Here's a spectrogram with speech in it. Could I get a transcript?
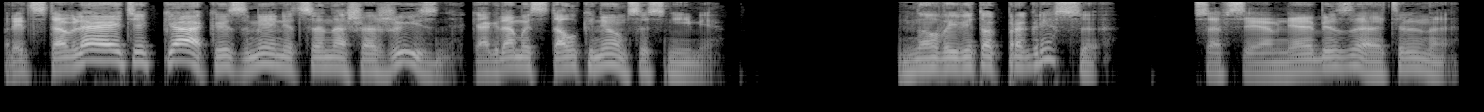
Представляете, как изменится наша жизнь, когда мы столкнемся с ними? Новый виток прогресса? Совсем не обязательно. —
